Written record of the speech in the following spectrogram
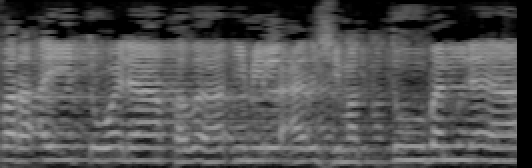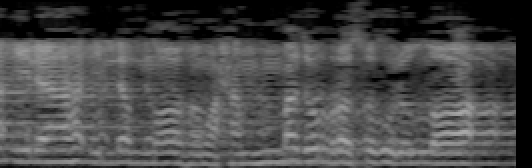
فرأيت ولا قوائم العرش مكتوبا لا إله إلا الله محمد رسول الله.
